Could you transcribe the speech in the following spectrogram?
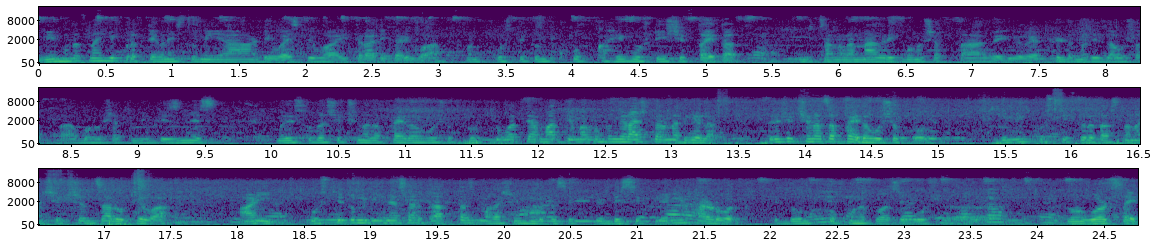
मी म्हणत नाही की प्रत्येकानेच तुम्ही या डिवाईस किंवा इतर अधिकारी व्हा पण कुस्तीतून खूप काही गोष्टी शिकता येतात. तुम्ही चांगला नागरिक बनू शकता वेगवेगळ्या फील्डमध्ये जाऊ शकता भविष्यात तुम्ही बिझनेसमध्ये सुद्धा शिक्षणाचा फायदा होऊ शकतो किंवा त्या माध्यमातून तुम्ही राजकारणात गेला तरी शिक्षणाचा फायदा होऊ शकतो. तुम्ही कुस्ती करत असताना शिक्षण चालू ठेवा. आणि कुस्तीतून घेण्यासारखं आत्ताच मगाशी म्हणत असेल की डिसिप्लिन आणि हार्डवर्क हे दोन खूप महत्त्वाचे गोष्ट दोन वर्ड्स आहेत.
